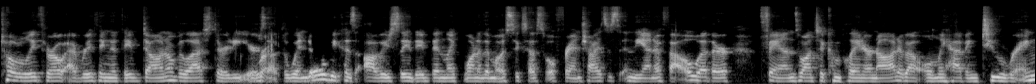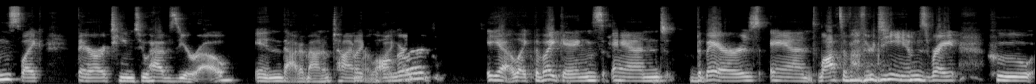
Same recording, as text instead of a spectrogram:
totally throw everything that they've done over the last 30 years right. out the window because obviously they've been like one of the most successful franchises in the NFL whether fans want to complain or not about only having two rings like there are teams who have zero in that amount of time like or longer yeah, like the Vikings and the Bears and lots of other teams, right? Who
